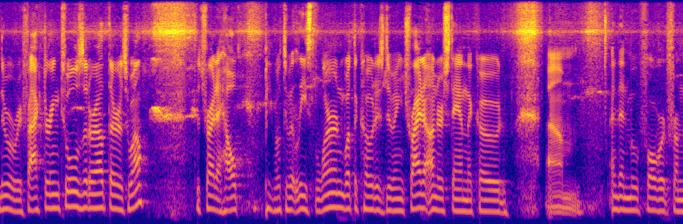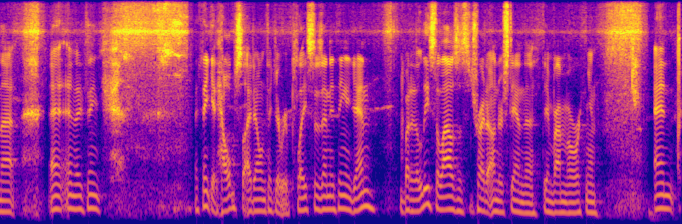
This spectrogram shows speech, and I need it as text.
newer refactoring tools that are out there as well to try to help people to at least learn what the code is doing, try to understand the code, um, and then move forward from that. And, and I think. I think it helps. I don't think it replaces anything again, but it at least allows us to try to understand the, the environment we're working in. And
